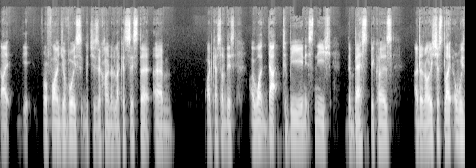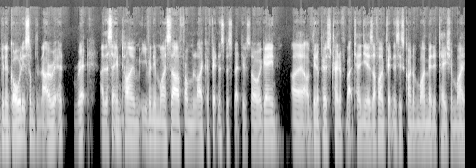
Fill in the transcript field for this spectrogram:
like for Find Your Voice, which is a kind of like a sister um, podcast of this, I want that to be in its niche the best because I don't know, it's just like always been a goal. It's something that I writ, writ at the same time, even in myself from like a fitness perspective. So again, I've been a personal trainer for about 10 years. I find fitness is kind of my meditation, my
